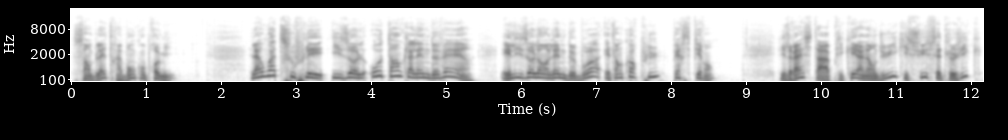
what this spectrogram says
semble être un bon compromis. La ouate soufflée isole autant que la laine de verre, et l'isolant laine de bois est encore plus perspirant. Il reste à appliquer un enduit qui suive cette logique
